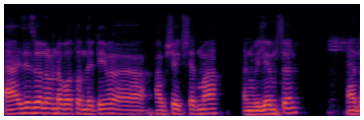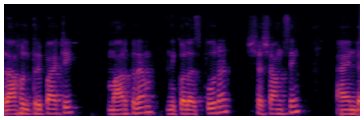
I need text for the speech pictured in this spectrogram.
యాజ్ యూజువల్ ఉండబోతుంది team Abhishek Sharma and Williamson and Rahul Tripathi Markram Nicholas Pooran Shashank Singh and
